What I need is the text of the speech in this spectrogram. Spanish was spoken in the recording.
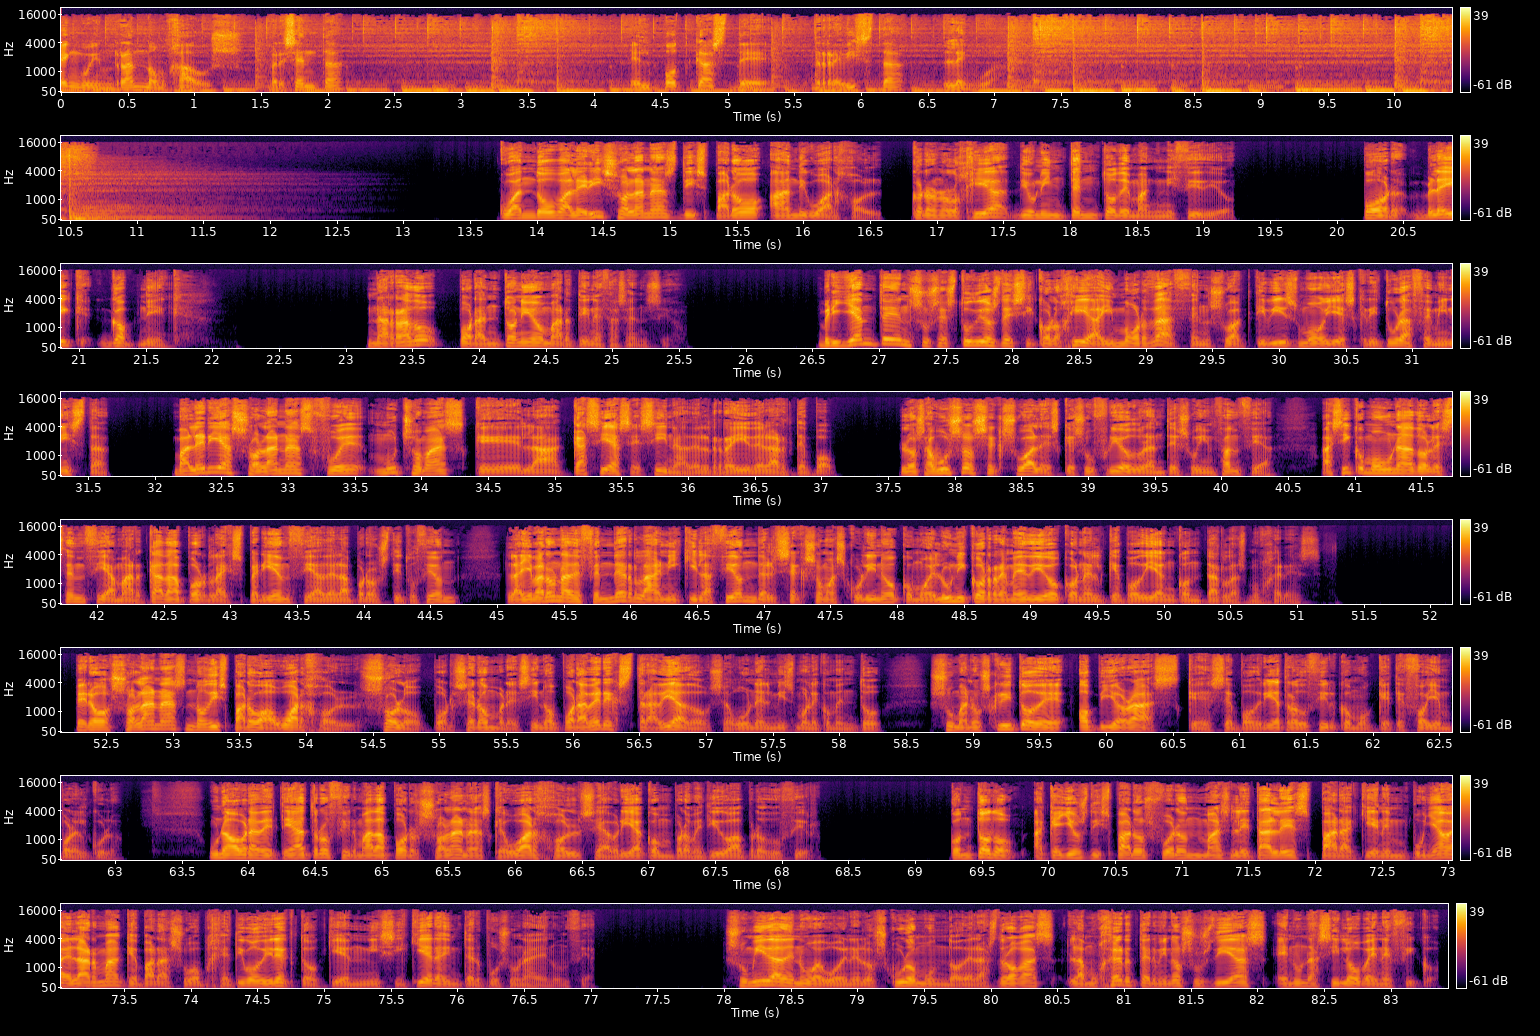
Penguin Random House presenta el podcast de Revista Lengua. Cuando Valerí Solanas disparó a Andy Warhol, cronología de un intento de magnicidio. Por Blake Gopnik. Narrado por Antonio Martínez Asensio. Brillante en sus estudios de psicología y mordaz en su activismo y escritura feminista, Valeria Solanas fue mucho más que la casi asesina del rey del arte pop. Los abusos sexuales que sufrió durante su infancia, así como una adolescencia marcada por la experiencia de la prostitución, la llevaron a defender la aniquilación del sexo masculino como el único remedio con el que podían contar las mujeres. Pero Solanas no disparó a Warhol solo por ser hombre, sino por haber extraviado, según él mismo le comentó, su manuscrito de Up Your Ass, que se podría traducir como que te follen por el culo. Una obra de teatro firmada por Solanas que Warhol se habría comprometido a producir. Con todo, aquellos disparos fueron más letales para quien empuñaba el arma que para su objetivo directo, quien ni siquiera interpuso una denuncia. Sumida de nuevo en el oscuro mundo de las drogas, la mujer terminó sus días en un asilo benéfico.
